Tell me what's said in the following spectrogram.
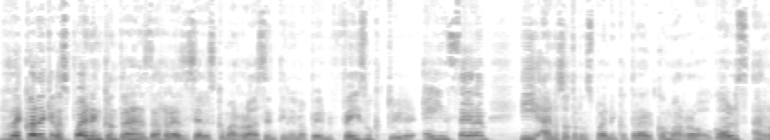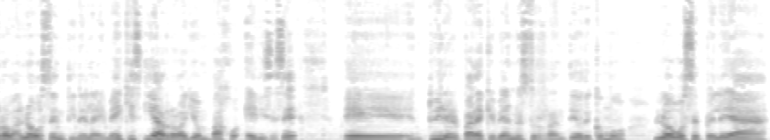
Recuerden que nos pueden encontrar en nuestras redes sociales como arroba Sentinelop en Facebook, Twitter e Instagram. Y a nosotros nos pueden encontrar como arroba gols, arroba lobo sentinela mx y arroba guion bajo edicc eh, en Twitter para que vean nuestro ranteo de cómo Lobo se pelea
